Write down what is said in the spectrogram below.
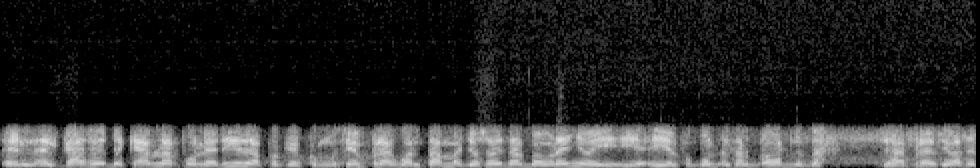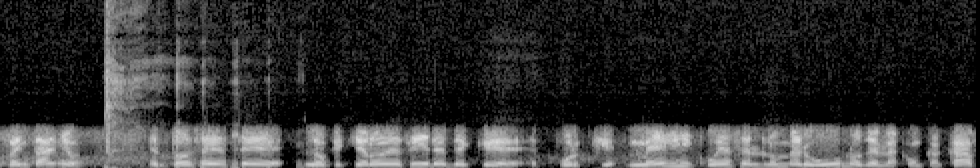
el, el caso es de que hablan por la herida, porque como siempre aguantamos, yo soy salvadoreño y, y, y el fútbol de El Salvador desapareció hace 30 años. Entonces, este, lo que quiero decir es de que porque México es el número uno de la CONCACAF,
